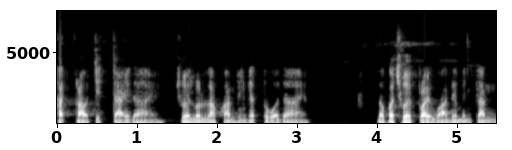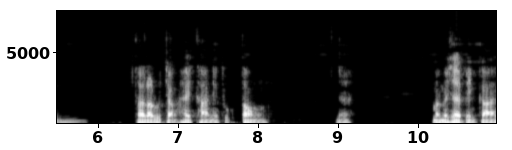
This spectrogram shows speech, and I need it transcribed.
ขัดเกลาจิตใจได้ ช่วยลดละความเห็นแก่ตัวได้ แล้วก็ช่วยปล่อยวางได้เหมือนกัน ถ้าเรารู้จักให้ทานอย่างถูกต้องนะมันไม่ใช่เป็นการ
